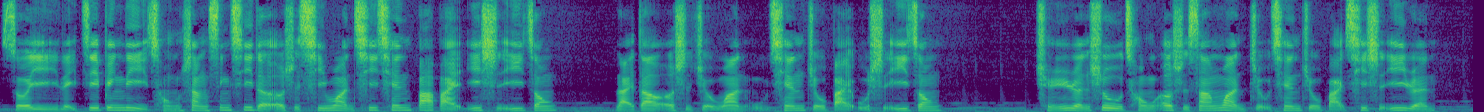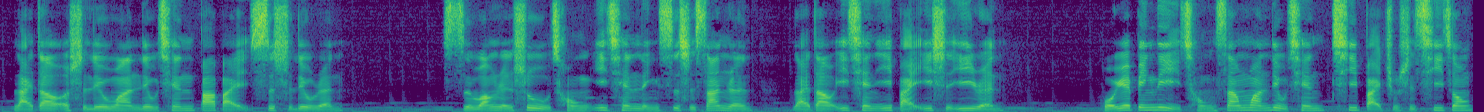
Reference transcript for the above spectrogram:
所以累计病例从上星期的二十七万七千八百一十一宗，来到二十九万五千九百五十一宗，痊愈人数从二十三万九千九百七十一人，来到二十六万六千八百四十六人，死亡人数从一千零四十三人，来到一千一百一十一人。活跃病例从三万六千七百九十七宗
